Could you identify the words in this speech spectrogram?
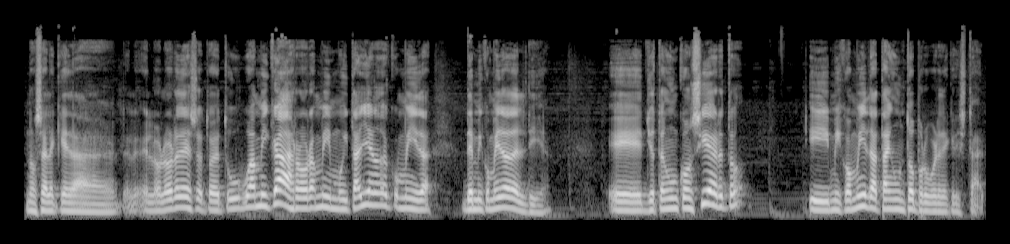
no se le queda el, olor de eso. Entonces tú vas a mi carro ahora mismo y está lleno de comida, de mi comida del día. Eh, yo tengo un concierto y mi comida está en un topper de cristal.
